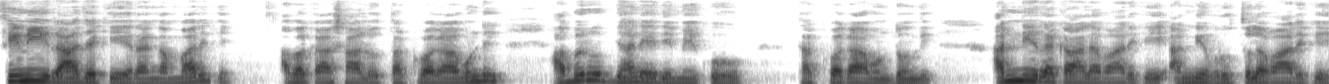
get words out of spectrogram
సినీ రాజకీయ రంగం వారికి అవకాశాలు తక్కువగా ఉండి అభివృద్ధి అనేది మీకు తక్కువగా ఉంటుంది. అన్ని రకాల వారికి అన్ని వృత్తుల వారికి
